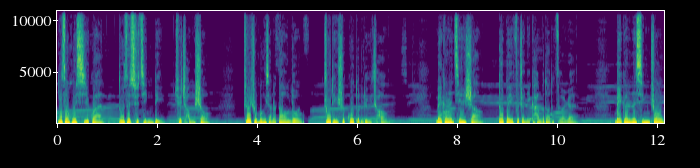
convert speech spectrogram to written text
你总会习惯独自去经历、去承受。追逐梦想的道路，注定是孤独的旅程。每个人肩上都背负着你看不到的责任，每个人的心中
